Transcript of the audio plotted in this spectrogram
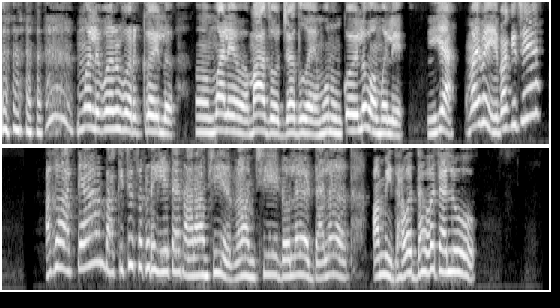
मला बरोबर कळलं. मला माझं जादू आहे म्हणून कळलं बा मले. या माय बाई बाकीचे? अगं आता बाकीचे सगळे येतात. आरामशी रामशी डोलत डालत. आम्ही धावत धावत आलो.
